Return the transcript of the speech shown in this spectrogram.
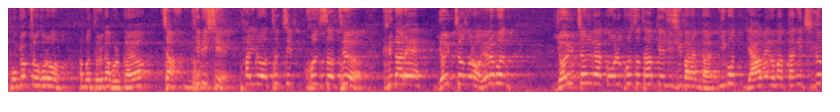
본격적으로 한번 들어가 볼까요? 자, TBC 8.15 특집 콘서트 그날의 열정으로 여러분 열정을 갖고 오늘 콘서트 함께 해주시기 바랍니다. 이곳 야외 음악당이 지금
